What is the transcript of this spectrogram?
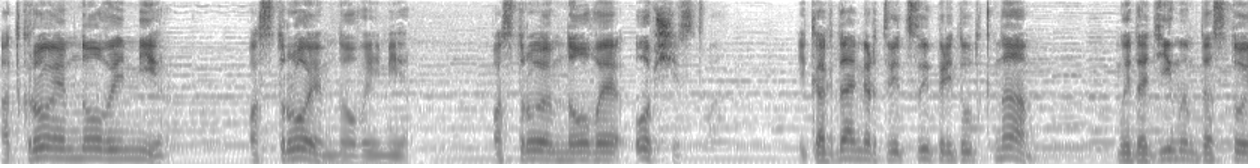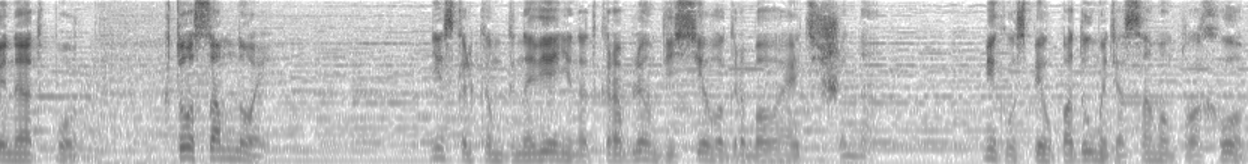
Откроем новый мир. Построим новый мир. Построим новое общество. И когда мертвецы придут к нам, мы дадим им достойный отпор. Кто со мной? Несколько мгновений над кораблем висела гробовая тишина. Мик успел подумать о самом плохом,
